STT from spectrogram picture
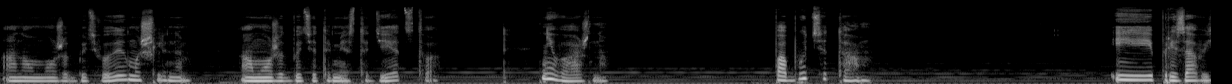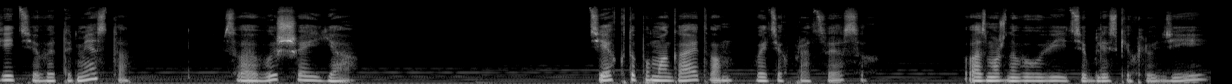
Оно может быть вымышленным, а может быть это место детства. Неважно. Побудьте там. И призовите в это место свое высшее «Я», тех, кто помогает вам в этих процессах. Возможно, вы увидите близких людей,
